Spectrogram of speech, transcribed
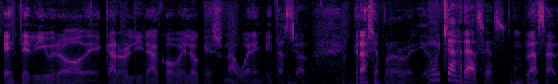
este libro de Carolina Covelo, que es una buena invitación. Gracias por haber venido. Muchas gracias. Un placer.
